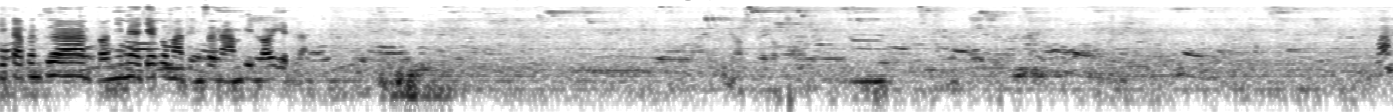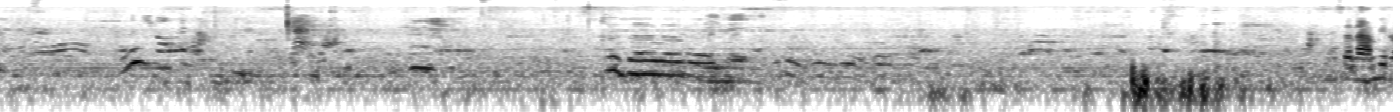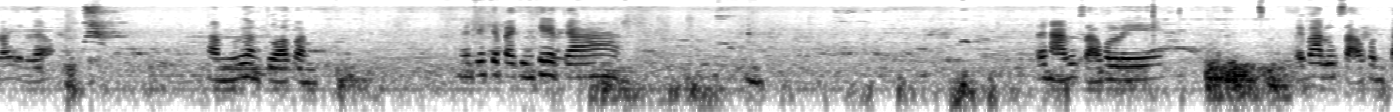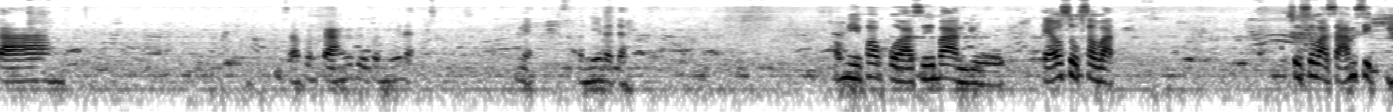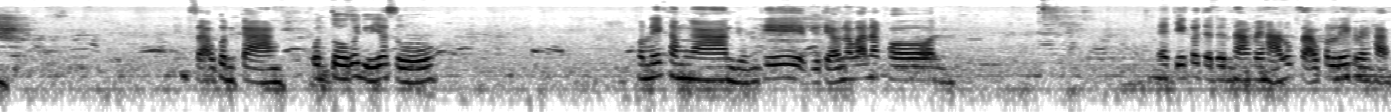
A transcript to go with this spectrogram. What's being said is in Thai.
ดีครับเพื่อนๆ ตอนนี้แม่เจ๊ก็มาถึงสนามบินร้อยเอ็ดแล้วสนามบินร้อยเอ็ดแล้ว ทำเรื่องตั๋วก่อนแม่เจ๊จะไปกรุงเทพจ้า ไปหาลูกสาวคนเล็ก ไปบ้านลูกสาวคนกลางลูกสาวคนกลางก็คือคนนี้แหละ เนี่ยคนนี้แหละจ้ะเขามีครอบครัวซื้อบ้านอยู่ แถวสุขสวัสดิ์สุขสวัสดิ์สามสิบสาวคนกลาง คนโตก็อยู่ยะโส คนเล็กทำงานอยู่กรุงเทพอยู่แถวนวนคร แม่เจ๊ก็จะเดินทางไปหาลูกสาวคนเล็กเลยค่ะ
